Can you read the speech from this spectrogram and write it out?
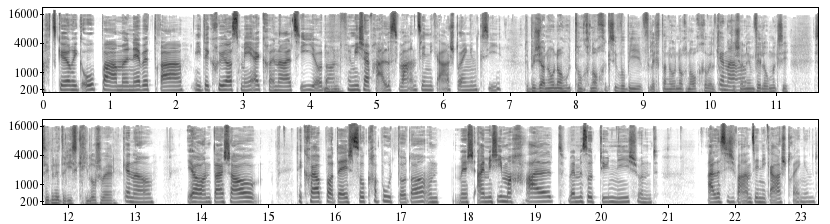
80-jährige Opa einmal nebendran in der Kühe mehr können als ich, oder? Mhm. Und für mich war einfach alles wahnsinnig anstrengend. Gewesen. Du bist ja nur noch Haut und Knochen gewesen, wobei vielleicht auch nur noch Knochen, weil du Genau. bist ja nicht mehr viel rum gewesen. 37 Kilo schwer. Genau. Ja, und da ist auch, der Körper, der ist so kaputt, oder? Und man ist, einem ist immer kalt, wenn man so dünn ist und alles ist wahnsinnig anstrengend.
